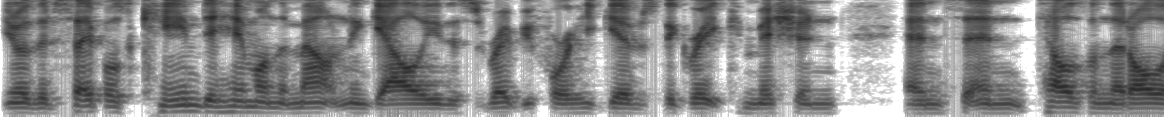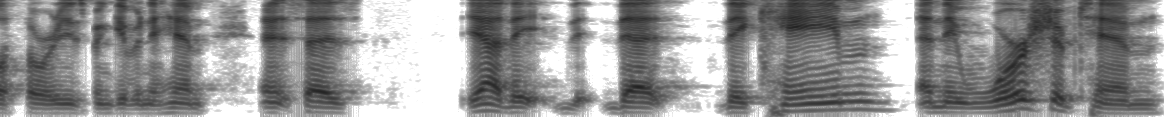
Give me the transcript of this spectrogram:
you know the disciples came to him on the mountain in Galilee. This is right before he gives the great commission and and tells them that all authority has been given to him. And it says yeah they that they came and they worshiped him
